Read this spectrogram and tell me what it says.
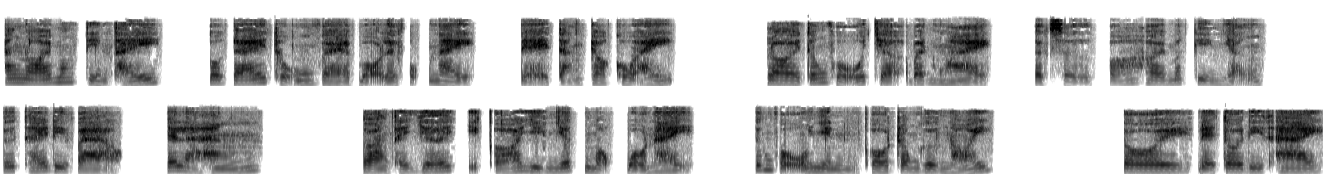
Hắn nói muốn tìm thấy cô gái thuận về bộ lễ phục này để tặng cho cô ấy. Lôi tuấn vũ chờ bên ngoài, thật sự có hơi mất kiên nhẫn, cứ thế đi vào, thế là hắn. Toàn thế giới chỉ có duy nhất một bộ này. Tuấn vũ nhìn cô trong gương nói. Tôi, để tôi đi thai.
